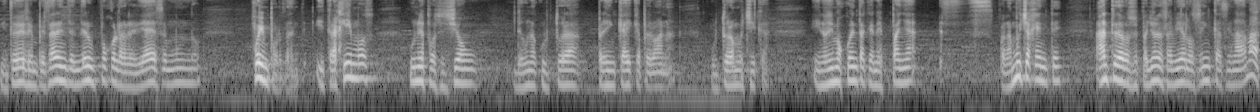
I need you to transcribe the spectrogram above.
Entonces empezar a entender un poco la realidad de ese mundo fue importante. Y trajimos una exposición de una cultura preincaica peruana, cultura mochica, y nos dimos cuenta que en España, para mucha gente, antes de los españoles había los incas y nada más.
